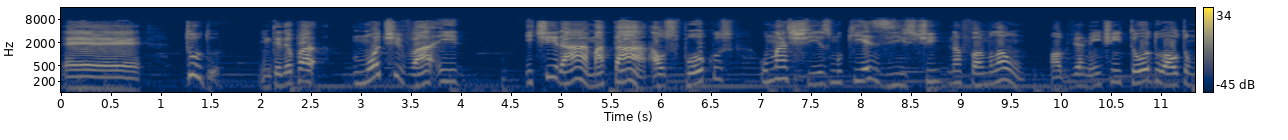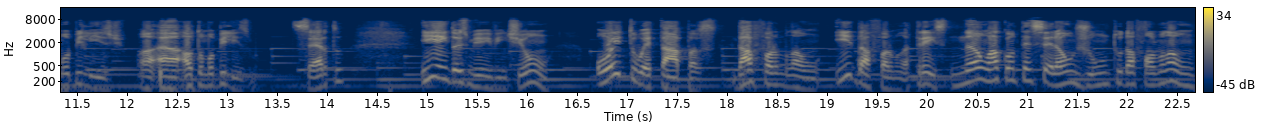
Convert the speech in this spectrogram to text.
é, tudo, entendeu? Para motivar e, e tirar, matar aos poucos o machismo que existe na Fórmula 1. Obviamente em todo o automobilismo, automobilismo certo? E em 2021, oito etapas da Fórmula 1 e da Fórmula 3 não acontecerão junto da Fórmula 1.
